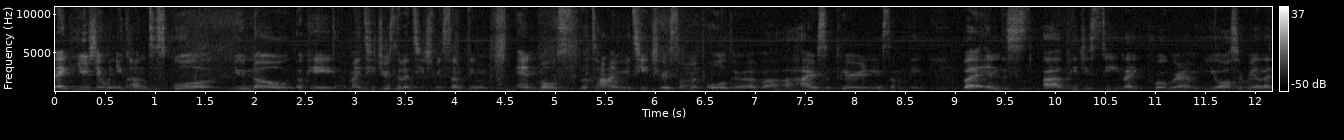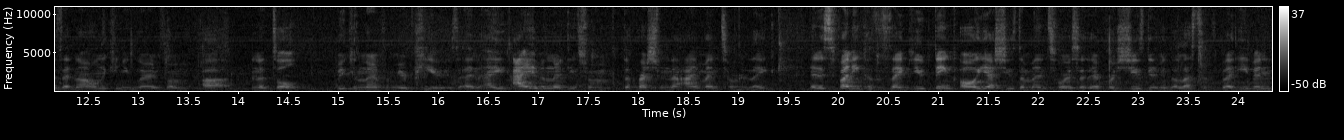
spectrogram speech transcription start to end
like usually when you come to school, you know, okay, my teacher is gonna teach me something, and most of the time your teacher is someone older, of a, a higher superiority or something. But in this uh, PGC like program, you also realize that not only can you learn from uh, an adult, but you can learn from your peers. And I, I even learn things from the freshmen that I mentor. Like, and it's funny because it's like you think, oh yeah, she's the mentor, so therefore she's giving the lessons. But even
